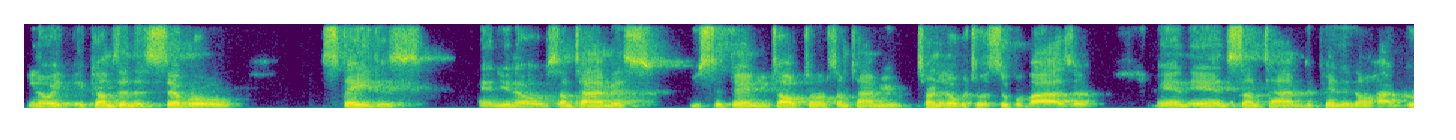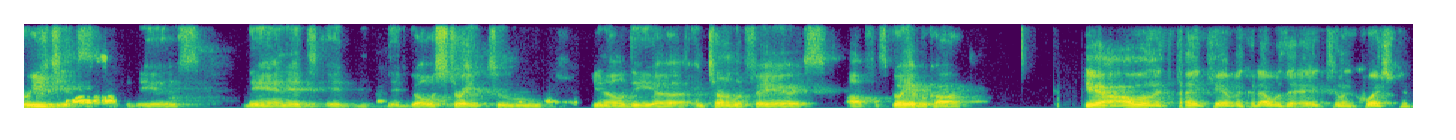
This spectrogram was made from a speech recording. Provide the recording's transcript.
you know, it, it comes into several stages. and you know, sometimes it's you sit there and you talk to them. Sometimes you turn it over to a supervisor, and then sometimes, depending on how egregious it is, then it it it goes straight to you know the uh, internal affairs office. Go ahead, Bakar. Yeah, I want to thank Kevin because that was an excellent question.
